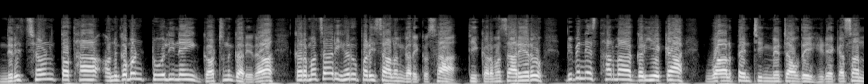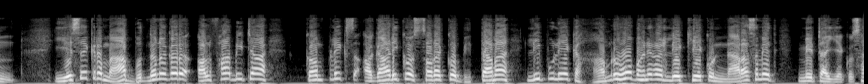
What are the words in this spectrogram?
निरीक्षण तथा अनुगमन टोली नै गठन गरेर कर्मचारीहरू परिचालन गरेको छ। ती कर्मचारीहरू विभिन्न स्थानमा गरिएका वाल पेन्टिङ मेटाउँदै हिँडेका छन्। यसै क्रममा बुद्धनगर अल्फाबिटा कम्प्लेक्स अगाडिको सड़कको भित्तामा लिपुलेक हाम्रो हो भनेर लेखिएको नारा समेत मेटाइएको छ।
